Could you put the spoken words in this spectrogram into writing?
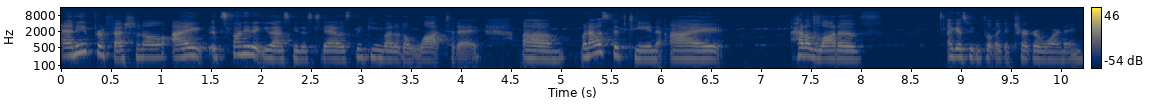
any professional, I it's funny that you asked me this today. I was thinking about it a lot today. Um, when I was 15, I had a lot of I guess we can put like a trigger warning.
